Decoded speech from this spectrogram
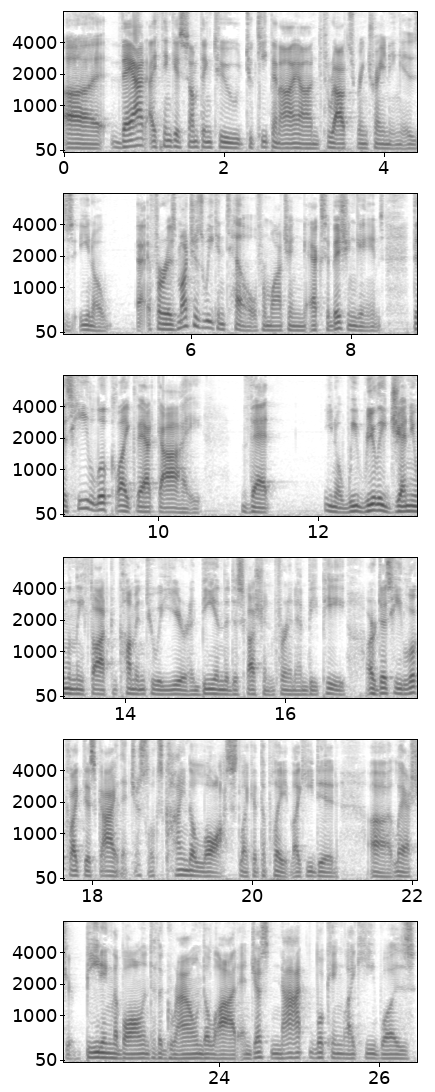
uh, that I think is something to to keep an eye on throughout spring training. Is you know for as much as we can tell from watching exhibition games, does he look like that guy that you know we really genuinely thought could come into a year and be in the discussion for an MVP, or does he look like this guy that just looks kind of lost, like at the plate, like he did uh, last year, beating the ball into the ground a lot and just not looking like he was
